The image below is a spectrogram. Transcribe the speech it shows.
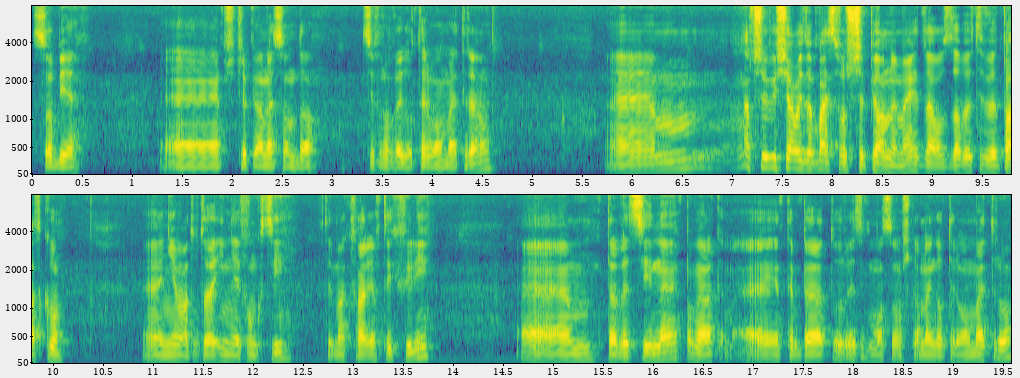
sobie e, przyczepione są do cyfrowego termometra. Em, oczywiście jak widzą Państwo szczepiony mech dla ozdoby. W tym wypadku e, nie ma tutaj innej funkcji w tym akwarium w tej chwili. Em, tradycyjny pomiar e, temperatury za pomocą szklanego termometru.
